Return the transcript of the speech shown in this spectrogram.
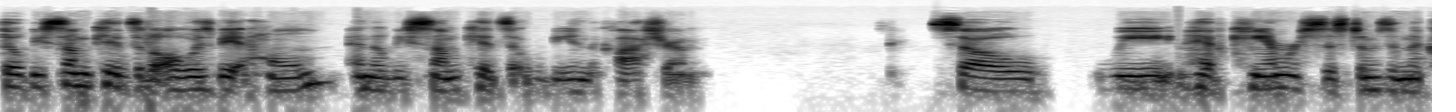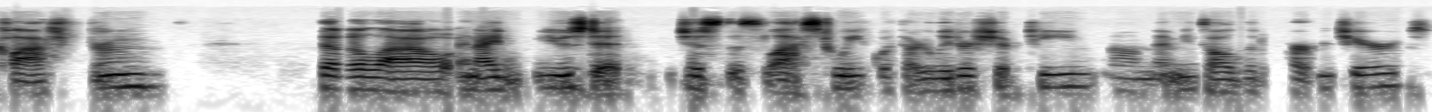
there'll be some kids that'll always be at home and there'll be some kids that will be in the classroom. So we have camera systems in the classroom that allow, and I used it just this last week with our leadership team. Um, that means all the department chairs.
